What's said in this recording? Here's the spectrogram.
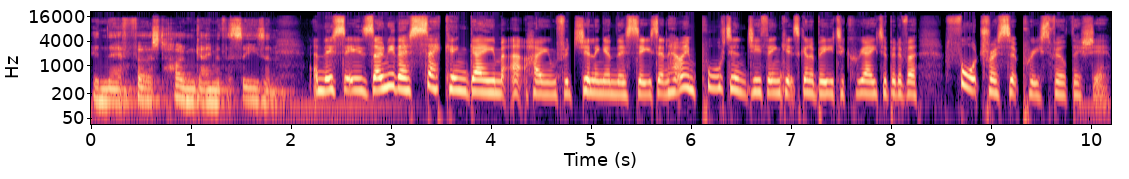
in their first home game of the season. And this is only their second game at home for Gillingham this season. How important do you think it's going to be to create a bit of a fortress at Priestfield this year?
